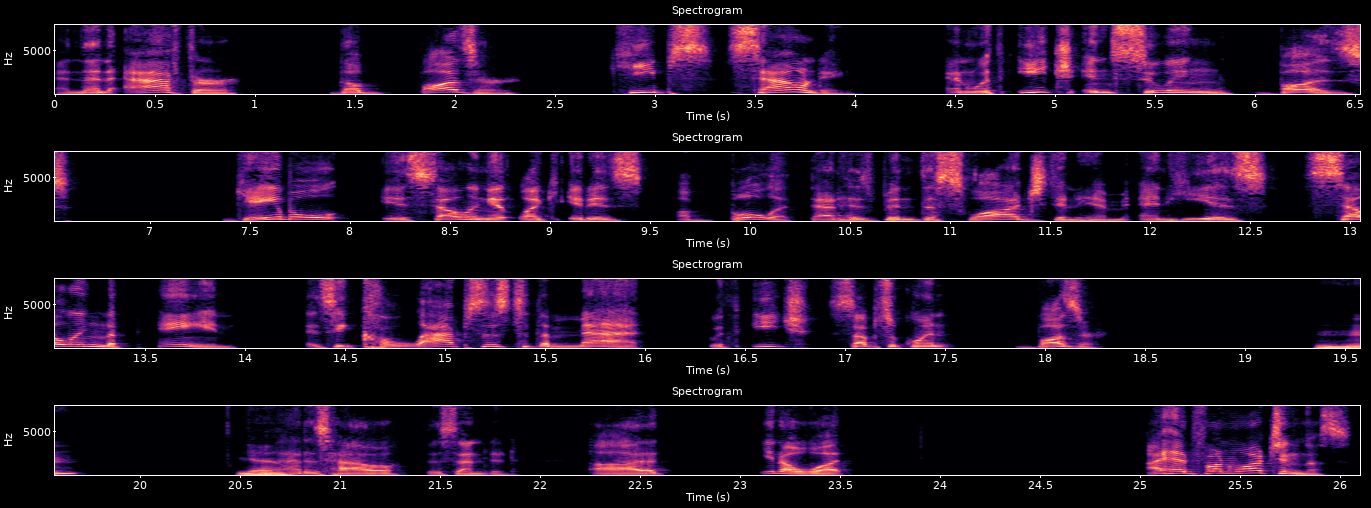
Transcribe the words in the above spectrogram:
And then after the buzzer keeps sounding, and with each ensuing buzz, Gable is selling it like it is a bullet that has been dislodged in him, and he is selling the pain as he collapses to the mat with each subsequent buzzer. Mm-hmm. Yeah. That is how this ended. Uh, you know what? I had fun watching this.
